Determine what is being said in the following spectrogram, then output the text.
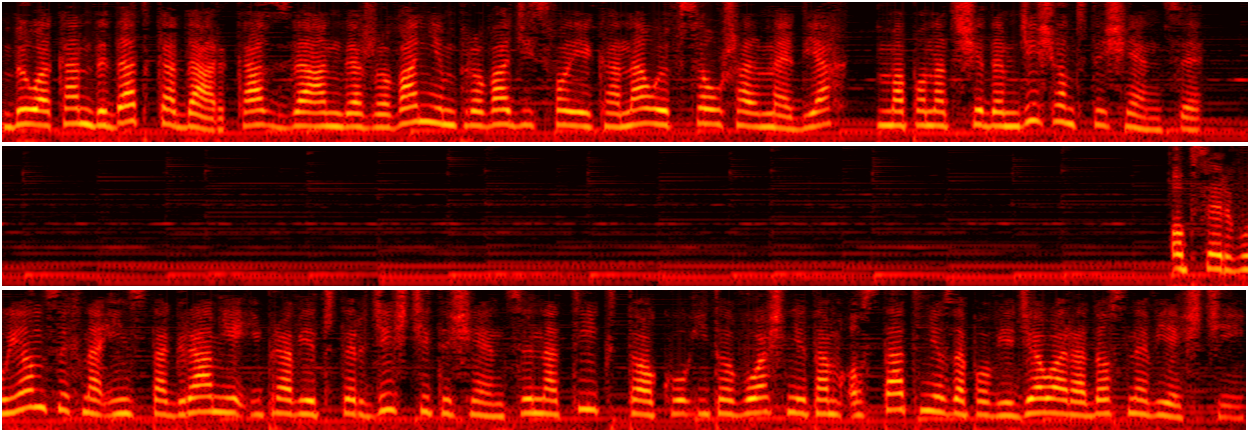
Była kandydatka Darka z zaangażowaniem prowadzi swoje kanały w social mediach, ma ponad 70 tysięcy. Obserwujących na Instagramie i prawie 40 tysięcy na TikToku i to właśnie tam ostatnio zapowiedziała radosne wieści.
